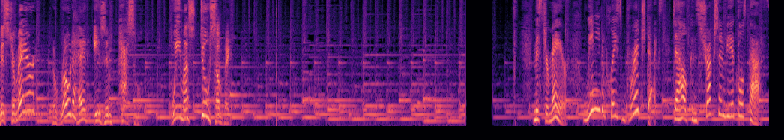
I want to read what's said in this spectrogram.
Mr. Mayor, the road ahead is impassable. We must do something. Mr. Mayor, we need to place bridge decks to help construction vehicles pass.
